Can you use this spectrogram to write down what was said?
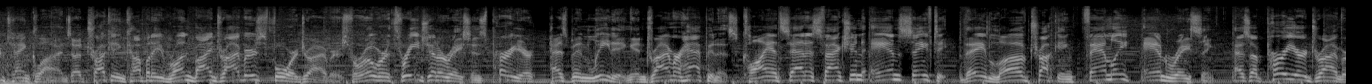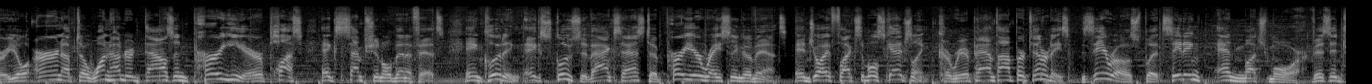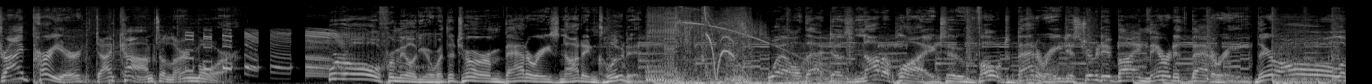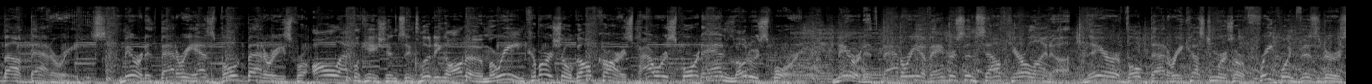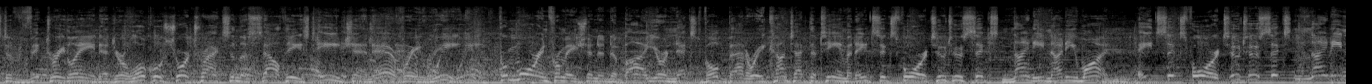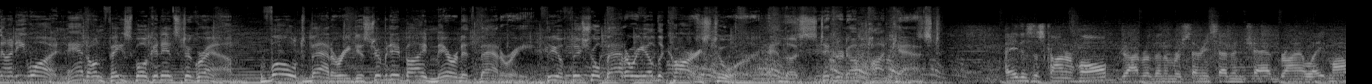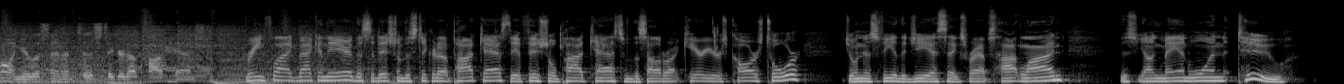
Puryear Tank Lines, a trucking company run by drivers for drivers. For over three generations, Puryear has been leading in driver happiness, client satisfaction, and safety. They love trucking, family, and racing. As a Puryear driver, you'll earn up to 100000 per year plus exceptional benefits, including exclusive access to Puryear racing events. Enjoy flexible scheduling, career path opportunities, zero split seating, and much more. Visit drivepuryear.com to learn more. We're all familiar with the term batteries not included. Well, that does not apply to Volt Battery distributed by Meredith Battery. They're all about batteries. Meredith Battery has Volt batteries for all applications, including auto, marine, commercial, golf cars, power sport, and motorsport. Meredith Battery of Anderson, South Carolina. Their Volt Battery customers are frequent visitors to Victory Lane at your local short tracks in the Southeast each and every week. For more information and to buy your next Volt battery, contact the team at 864 226 9090. 864 226 9091 and on Facebook and Instagram. Volt Battery distributed by Meredith Battery, the official battery of the Cars Tour and the Stickered Up Podcast. Hey, this is Connor Hall, driver of the number 77 Chad Bryant late model, and you're listening to the Stickered Up Podcast. Green flag back in the air. This edition of the Stickered Up Podcast, the official podcast of the Solid Rock Carriers Cars Tour. Joining us via the GSX Wraps hotline. This young man won two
